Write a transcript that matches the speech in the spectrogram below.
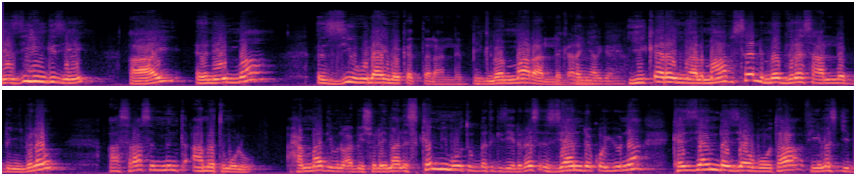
የዚህን ጊዜ አይ እኔማ እዚሁ ላይ መቀጠል አለብኝ መማር አለብኝ ይቀረኛል ማብሰል መድረስ አለብኝ ብለው 18 ዓመት ሙሉ ሐማድ ብኑ አቢ ሱለይማን እስከሚሞቱበት ጊዜ ድረስ እዚያ እንደቆዩና ከዚያም በዚያው ቦታ ፊ መስጅድ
